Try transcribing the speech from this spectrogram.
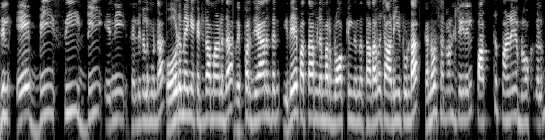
ഇതിൽ എ ബി സി ഡി എന്നീ സെല്ലുകളുമുണ്ട് ഓടുമേഞ്ഞ കെട്ടിടമാണിത്. റിപ്പർ ജയാനന്ദൻ ഇതേ പത്താം നമ്പർ ബ്ലോക്കിൽ നിന്ന് തടവ് ചാടിയിട്ടുണ്ട്. കണ്ണൂർ സെൻട്രൽ ജയിലിൽ പത്ത് പഴയ ബ്ലോക്കുകളും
